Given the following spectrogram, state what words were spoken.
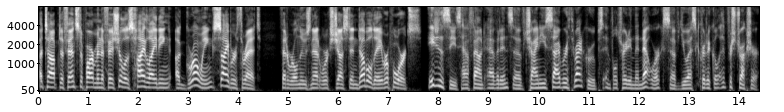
A top Defense Department official is highlighting a growing cyber threat. Federal News Network's Justin Doubleday reports. Agencies have found evidence of Chinese cyber threat groups infiltrating the networks of U.S. critical infrastructure.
